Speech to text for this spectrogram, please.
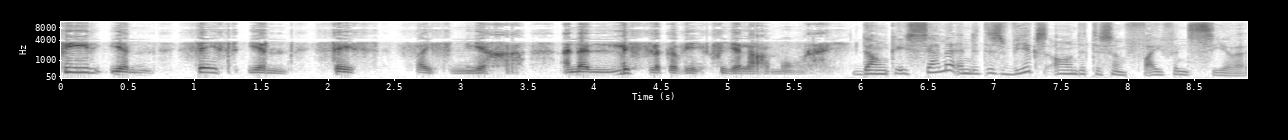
41 61659. En 'n lieflike week vir julle almal. Dankie selle en dit is weksaande tussen 5 en 7.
